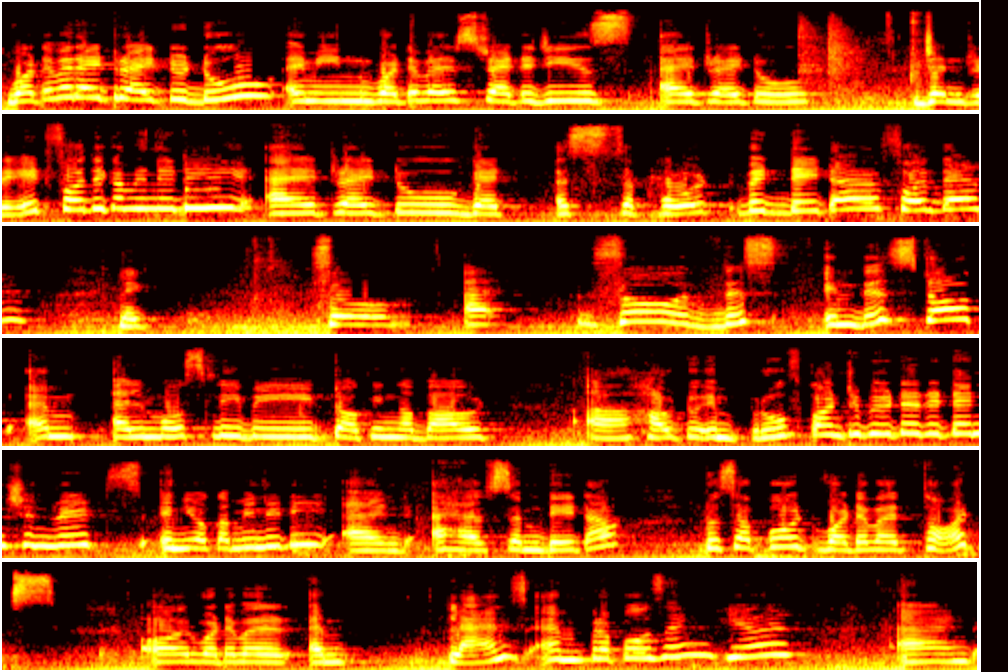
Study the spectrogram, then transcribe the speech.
whatever I try to do, I mean, whatever strategies I try to generate for the community, I try to get a support with data for them. Like, so, I, so this in this talk, I'm, I'll mostly be talking about uh, how to improve contributor retention rates in your community, and I have some data to support whatever thoughts or whatever um, plans I'm proposing here, and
